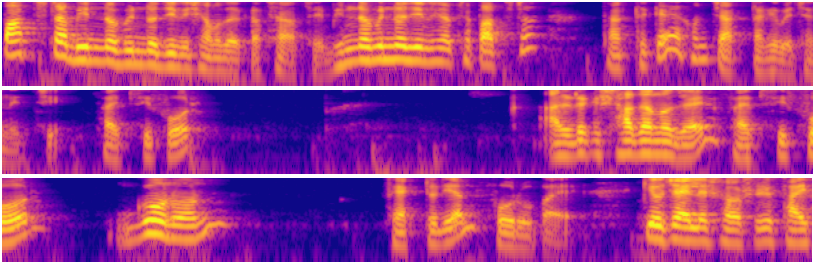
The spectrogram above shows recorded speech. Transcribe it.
পাঁচটা ভিন্ন ভিন্ন জিনিস আমাদের কাছে আছে। ভিন্ন ভিন্ন জিনিস আছে পাঁচটা। তার থেকে এখন চারটাকে বেছে নিচ্ছি। ফাইভ সি ফোর আর এটাকে সাজানো যায়। ফাইভ সি ফোর গুণন ফ্যাক্টোরিয়াল ফোর উপায়ে। কেউ চাইলে সরাসরি ফাইভ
